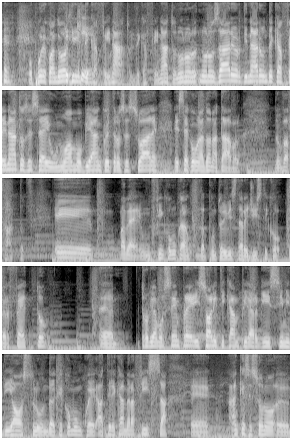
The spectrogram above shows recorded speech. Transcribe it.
Oppure quando ordini il decaffeinato, il decaffeinato, non, non, osare ordinare un decaffeinato se sei un uomo bianco eterosessuale e sei come una donna a tavola, non va fatto. E vabbè, un film comunque dal punto di vista registico perfetto. Eh, troviamo sempre i soliti campi larghissimi di Ostlund che comunque a telecamera fissa, eh, anche se sono eh,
